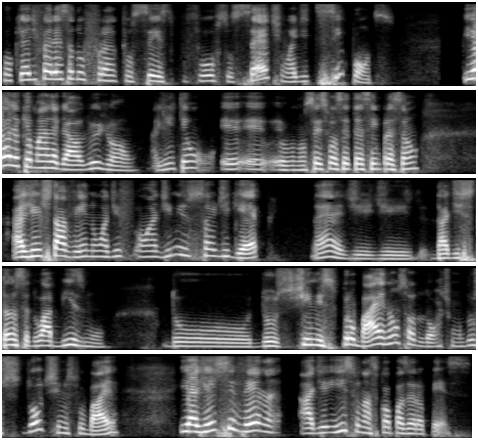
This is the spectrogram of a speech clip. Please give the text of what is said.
Porque a diferença do Frankfurt sexto para o Forço sétimo é de 5 pontos. E olha que é mais legal, viu, João? A gente tem um. Eu, eu, eu não sei se você tem essa impressão. A gente está vendo uma, uma diminuição de gap, né? De, de, da distância, do abismo do, dos times para o Bayern, não só do Dortmund, dos, dos outros times para o Bayern. E a gente se vê isso nas Copas Europeias.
